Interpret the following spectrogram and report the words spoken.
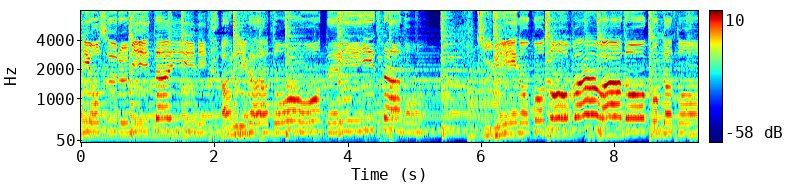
咳をするみたいにありがとうって言ったの。次の言葉はどこかと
